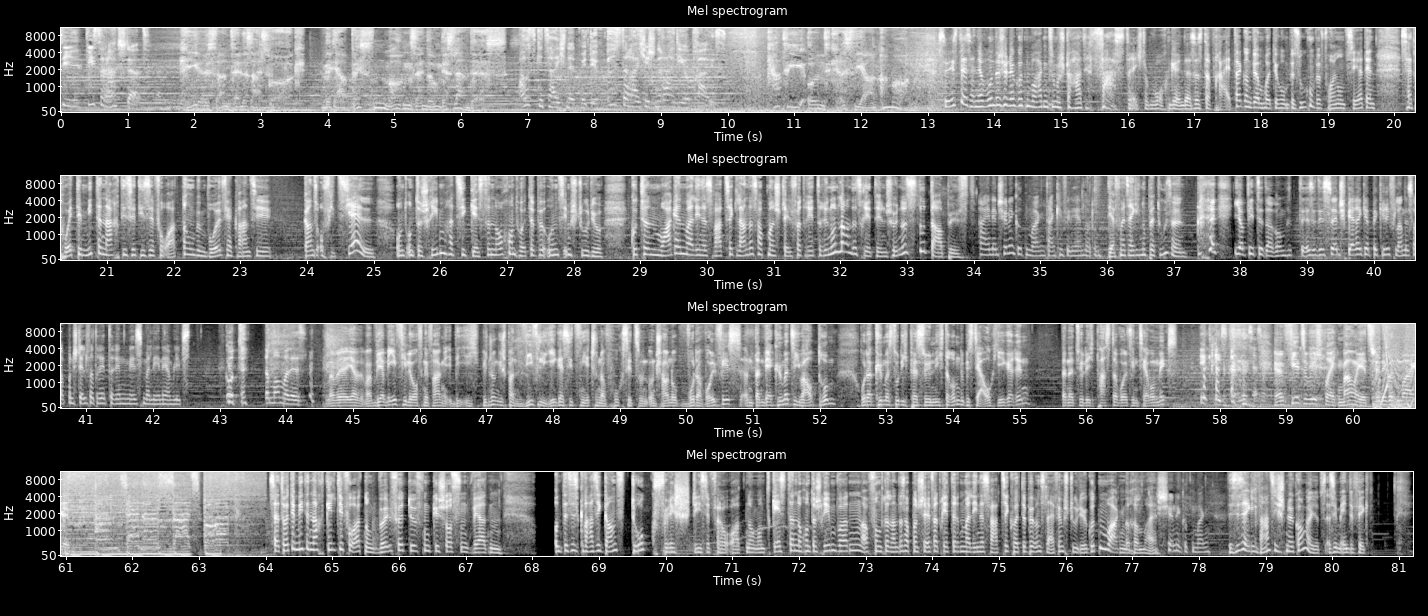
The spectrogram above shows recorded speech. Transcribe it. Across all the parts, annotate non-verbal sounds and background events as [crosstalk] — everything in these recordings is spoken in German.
Ziel bis Radstadt. Hier ist Antenne Salzburg mit der besten Morgensendung des Landes. Ausgezeichnet mit dem österreichischen Radiopreis. Kathi und Christian am Morgen. So ist es. Einen wunderschönen guten Morgen zum Start. Fast Richtung Wochenende. Es ist der Freitag und wir haben heute hohen Besuch und wir freuen uns sehr, denn seit heute Mitternacht ist ja diese Verordnung mit dem Wolf ja quasi ganz offiziell und unterschrieben hat sie gestern noch und heute bei uns im Studio. Guten Morgen, Marlene Swatzek, Landeshauptmann, Stellvertreterin und Landesrätin. Schön, dass du da bist. Einen schönen guten Morgen, danke für die Einladung. Darf man jetzt eigentlich nur bei du sein? [laughs] Ja, bitte darum. Also das ist so ein sperriger Begriff, Landeshauptmann, Stellvertreterin, mir ist Marlene am liebsten. Gut, dann machen wir das. Na, wir, ja, wir haben eh viele offene Fragen. Ich bin- schon gespannt, wie viele Jäger sitzen jetzt schon auf Hochsitz und, und schauen, ob, wo der Wolf ist. Und dann, wer kümmert sich überhaupt drum? Oder kümmerst du dich persönlich darum? Du bist ja auch Jägerin. Dann natürlich passt der Wolf in Thermomix. Ihr Christian, [laughs] jetzt also. Ja, viel zu besprechen. Machen wir jetzt. Schönen guten Morgen. Seit heute Mitternacht gilt die Verordnung. Wölfe dürfen geschossen werden. Und das ist quasi ganz druckfrisch, diese Verordnung. Und gestern noch unterschrieben worden, auch von unserer Landeshauptmann-Stellvertreterin Marlene Swatzig, heute bei uns live im Studio. Guten Morgen noch einmal. Schönen guten Morgen. Das ist eigentlich wahnsinnig schnell gegangen jetzt, also im Endeffekt.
